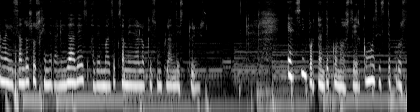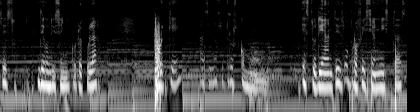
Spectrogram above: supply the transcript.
analizando sus generalidades, además de examinar lo que es un plan de estudios. Es importante conocer cómo es este proceso de un diseño curricular, porque así nosotros como estudiantes o profesionistas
